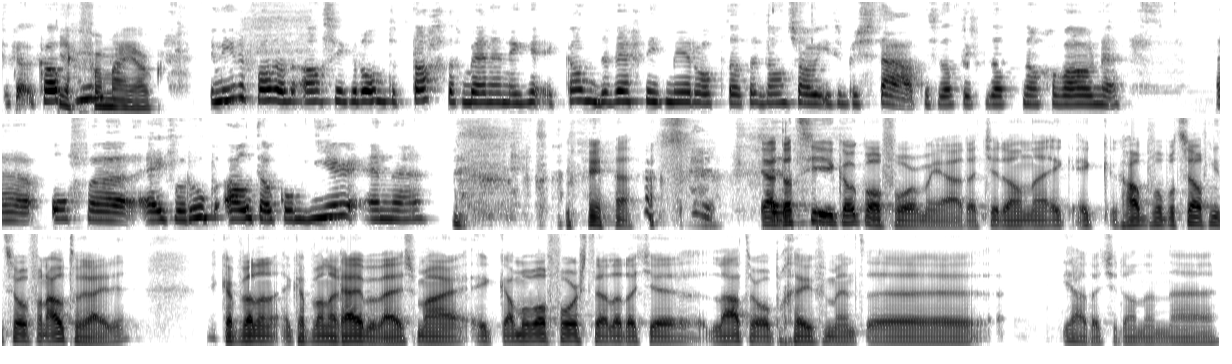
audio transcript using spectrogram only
Ik, ik ja, niet, voor mij ook. In ieder geval dat als ik rond de 80 ben en ik, ik kan de weg niet meer op, dat er dan zoiets bestaat. Dus dat ik dat nog gewoon of even roep auto, kom hier. En, ja. ja, dat zie ik ook wel voor me. Ja. Dat je dan, ik, ik, ik hou bijvoorbeeld zelf niet zo van autorijden. Ik heb, wel een, ik heb wel een rijbewijs, maar ik kan me wel voorstellen dat je later op een gegeven moment, ja, dat je dan een,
